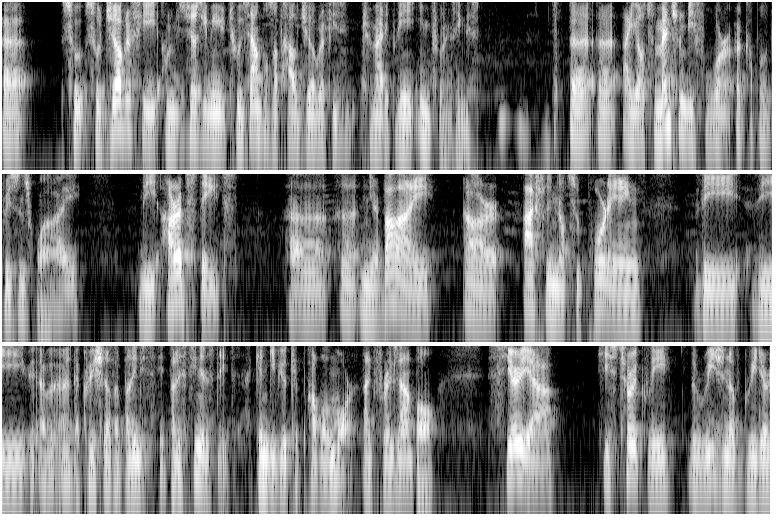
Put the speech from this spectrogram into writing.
Uh, so, so geography, I'm just giving you two examples of how geography is dramatically influencing this. Uh, uh, I also mentioned before a couple of reasons why the Arab states uh, uh, nearby are actually not supporting the the uh, the creation of a Palestinian state. I can give you a couple more. Like for example, Syria, historically, the region of greater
